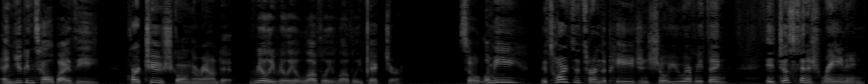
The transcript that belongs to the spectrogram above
And you can tell by the cartouche going around it. Really, really a lovely, lovely picture. So let me, it's hard to turn the page and show you everything. It just finished raining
